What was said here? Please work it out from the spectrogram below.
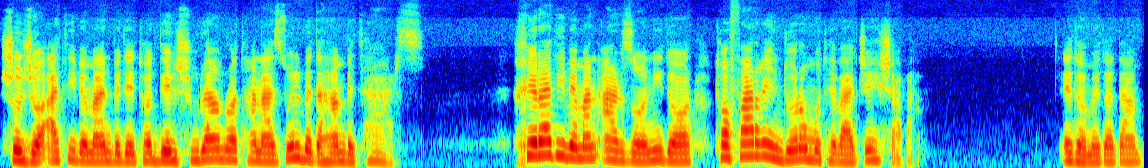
شجاعتی به من بده تا دلشورم را تنزل بدهم به ترس. خردی به من ارزانی دار تا فرق این دو را متوجه شوم. ادامه دادم.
